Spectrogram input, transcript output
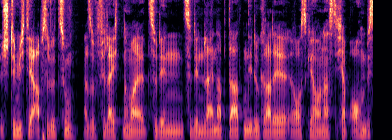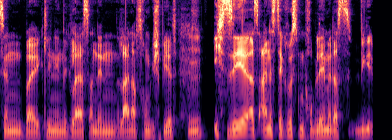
Stimme ich dir absolut zu. Also vielleicht nochmal zu den, zu den Line-Up-Daten, die du gerade rausgehauen hast. Ich habe auch ein bisschen bei Cleaning the Glass an den Line-Ups rumgespielt. Mhm. Ich sehe als eines der größten Probleme, dass, wie,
